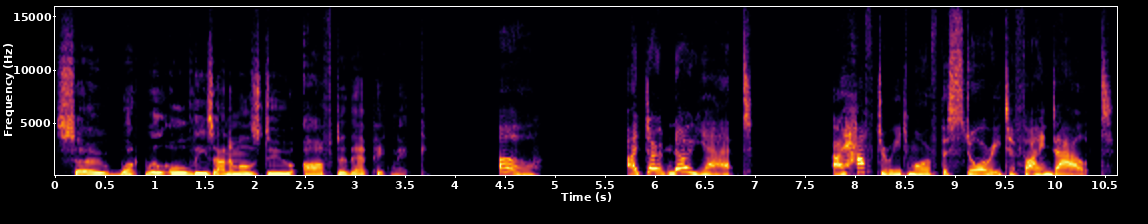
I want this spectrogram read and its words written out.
So, what will all these animals do after their picnic? Oh, I don't know yet. I have to read more of the story to find out.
